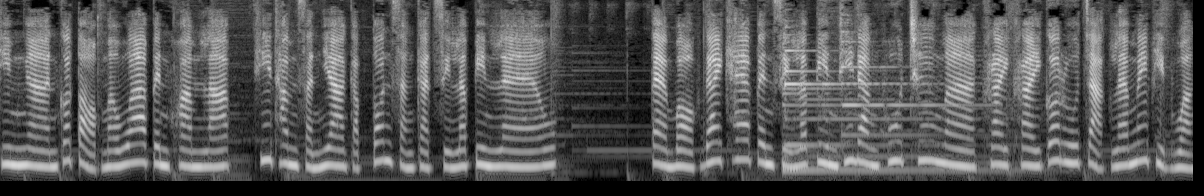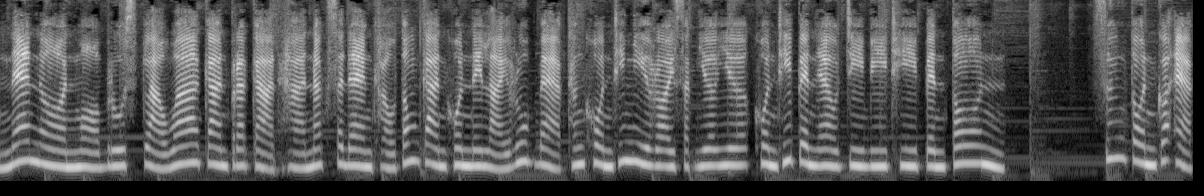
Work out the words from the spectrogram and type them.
ทีมงานก็ตอบมาว่าเป็นความลับที่ทำสัญญากับต้นสังกัดศิลปินแล้ว แต่บอกได้แค่เป็นศิลปินที่ดังพูดชื่อมา ใครๆก็รู้จักและไม่ผิดหวังแน่นอนหมอบรูซกล่าวว่าการประกาศหานักแสดงเขาต้องการคนในหลายรูปแบบทั้งคนที่มีรอยสักเยอะๆ คนที่เป็น LGBT เป็นต้น ซึ่งตนก็แอบ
